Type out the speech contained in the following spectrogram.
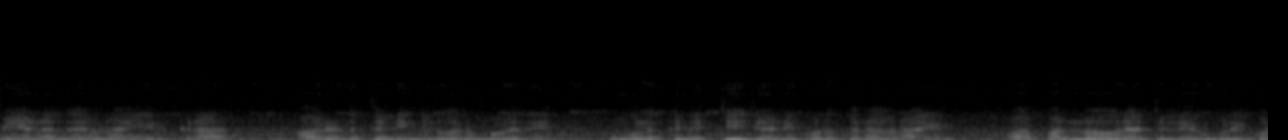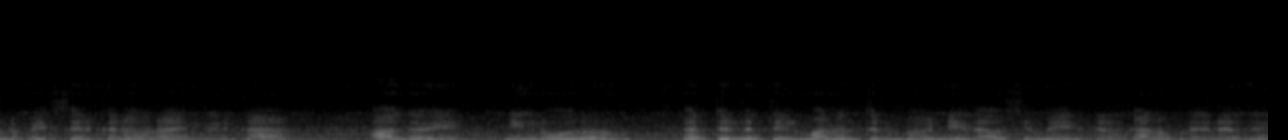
மெய்யான இருக்கிறார். அவரிடத்தில் நீங்கள் வரும்பொழுது உங்களுக்கு நித்திய ஜீவனை கொடுக்கிறவராயும் அவர் பல்லோகத்தில் உங்களை கொண்டு போய் சேர்க்கிறவராயும் இருக்கார். ஆகவே நீங்கள் ஒருவரும் கத்திடத்தில் மனம் திரும்ப வேண்டியது அவசியமாக இருக்கிறது காணப்படுகிறது.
